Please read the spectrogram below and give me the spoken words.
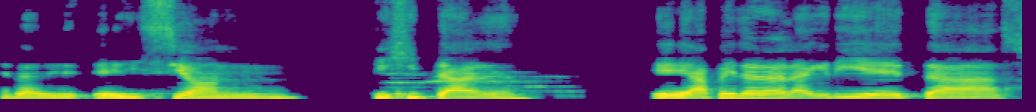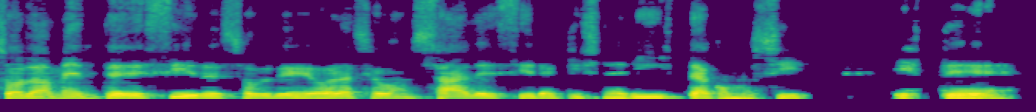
en la edición digital, eh, apelar a la grieta, solamente decir sobre Horacio González si era kirchnerista, como si este,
